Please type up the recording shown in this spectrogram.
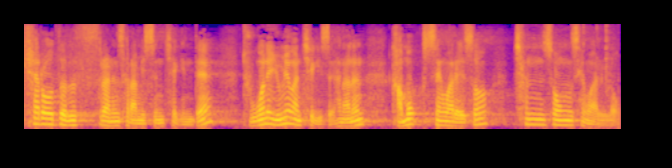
캐로들스라는 사람이 쓴 책인데 두 권의 유명한 책이 있어요. 하나는 감옥 생활에서 찬송 생활로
